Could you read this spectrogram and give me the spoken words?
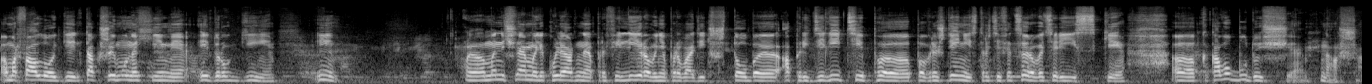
морфологии, также иммунохимия и другие. И мы начинаем молекулярное профилирование проводить, чтобы определить тип повреждений и стратифицировать риски. Каково будущее наше?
